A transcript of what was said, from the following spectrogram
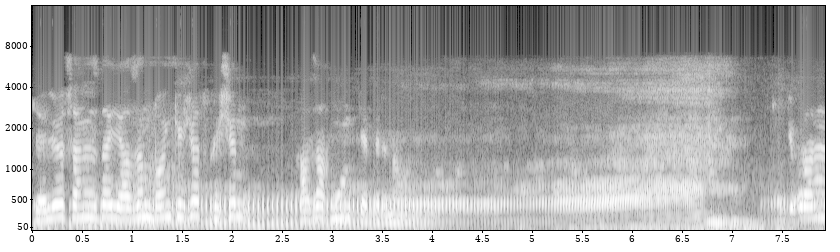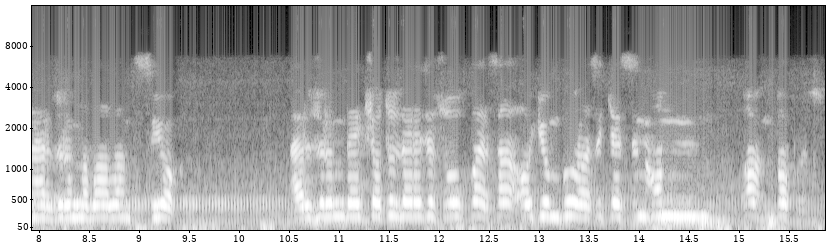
Geliyorsanız da yazın Don Kişot, kışın kazak mont getirin ama. Çünkü buranın Erzurum'la bağlantısı yok. Erzurum'da eksi 30 derece soğuk varsa o gün burası kesin 10, 19.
